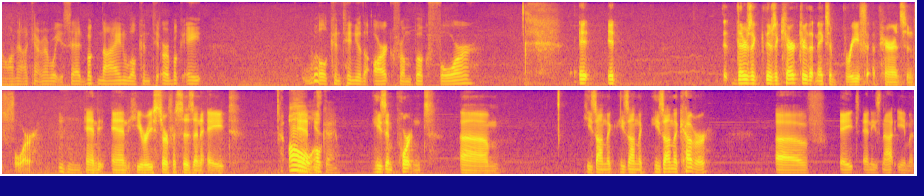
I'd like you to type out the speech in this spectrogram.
oh now i can't remember what you said book nine will continue or book eight will continue the arc from book four It it there's a there's a character that makes a brief appearance in 4 mm-hmm. and and he resurfaces in eight. oh he's- okay He's important. Um, he's on the he's on the he's on the cover of eight, and he's not Eamon.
